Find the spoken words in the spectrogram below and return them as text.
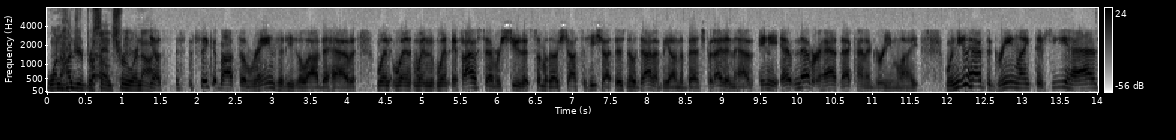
100% true or not. You know, think about the range that he's allowed to have. When, when, when, when, if I was to ever shoot at some of those shots that he shot, there's no doubt I'd be on the bench. But I didn't have any, I've never had that kind of green light. When you have the green light that he has,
